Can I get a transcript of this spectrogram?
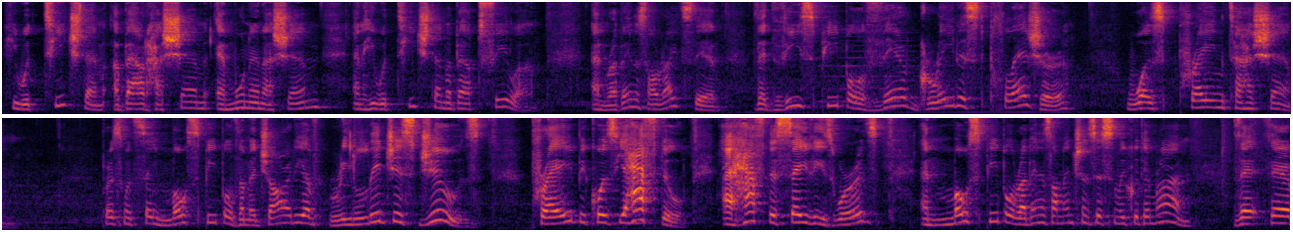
he would teach them about Hashem, Emun and Hashem, and he would teach them about Tefillah. And Rabbeinu Zal writes there that these people, their greatest pleasure was praying to Hashem person would say most people, the majority of religious Jews, pray because you have to. I have to say these words. And most people, Rabbi Zal mentions this in Likutei Moharan, they're, they're,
